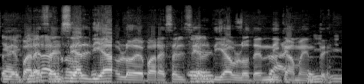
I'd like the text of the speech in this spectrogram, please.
O Y de era parecerse al diablo, de parecerse al diablo técnicamente. Y- y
